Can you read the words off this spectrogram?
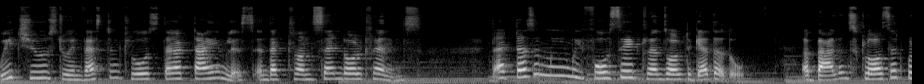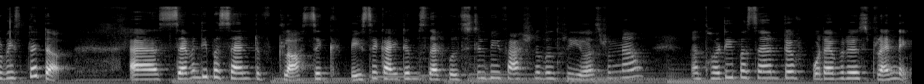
we choose to invest in clothes that are timeless and that transcend all trends. That doesn't mean we forsake trends altogether, though. A balanced closet will be split up as 70% of classic basic items that will still be fashionable three years from now and 30% of whatever is trending.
